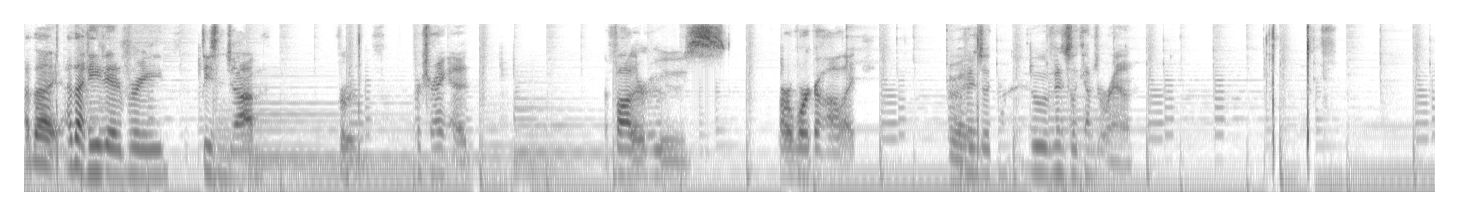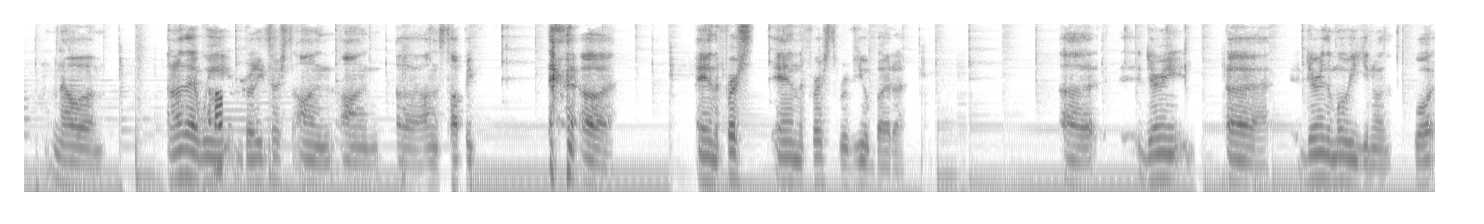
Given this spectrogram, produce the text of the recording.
I thought I thought he did a pretty decent job for portraying a, a father who's or a workaholic who Right. eventually, who eventually comes around. Now, um, I know that we Uh, really touched on on uh, on this topic uh, in the first in the first review, but uh, uh, during uh, during the movie, you know, well,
